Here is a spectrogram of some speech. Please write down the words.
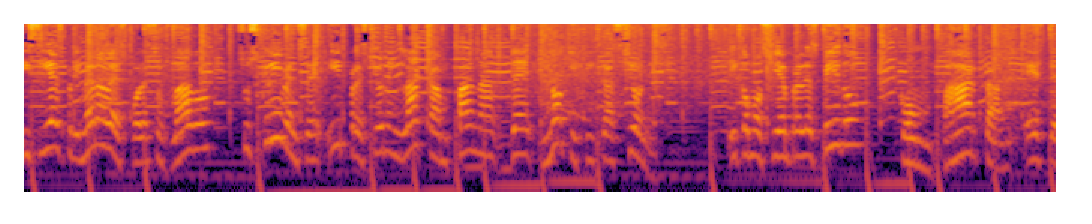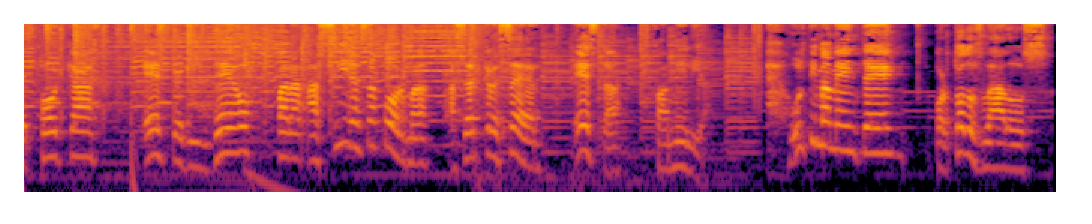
Y si es primera vez por estos lados, suscríbanse y presionen la campana de notificaciones. Y como siempre les pido, compartan este podcast, este video, para así de esa forma hacer crecer esta familia. Últimamente, por todos lados,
